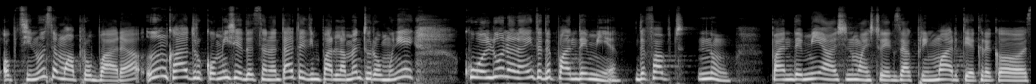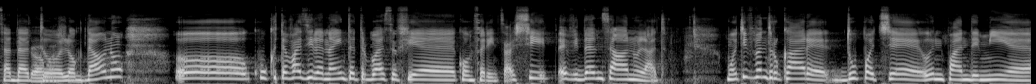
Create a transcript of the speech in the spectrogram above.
obținusem aprobarea în cadrul Comisiei de Sănătate din Parlamentul României cu o lună înainte de pandemie. De fapt, nu pandemia și nu mai știu exact, prin martie cred că s-a dat uh, lockdown-ul, uh, cu câteva zile înainte trebuia să fie conferința și evident s-a anulat. Motiv pentru care, după ce în pandemie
